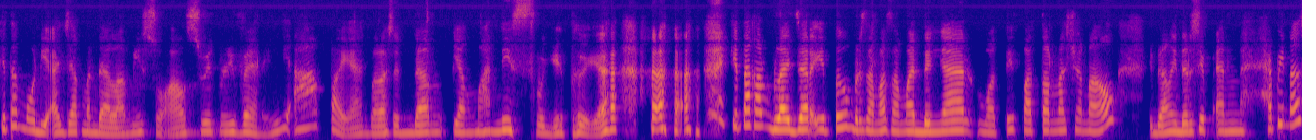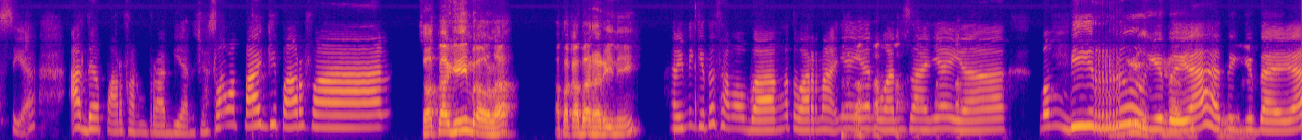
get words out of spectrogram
kita mau diajak mendalami soal sweet revenge. Ini apa ya? Balas dendam yang manis begitu ya. kita akan belajar itu bersama-sama dengan motivator nasional di bidang leadership and happiness ya. Ada Pak Arfan Pradiansyah. Selamat pagi Pak Arfan. Selamat pagi Mbak Ola. Apa kabar hari ini? Hari ini kita sama banget warnanya ya, nuansanya ya membiru gitu ya, hati kita ya.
